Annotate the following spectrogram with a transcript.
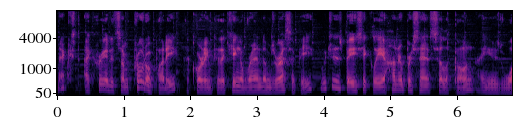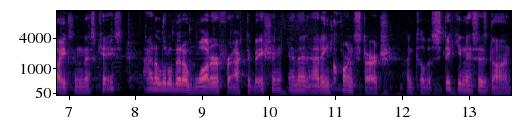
Next, I created some proto putty according to the King of Random's recipe, which is basically 100% silicone. I used white in this case. Add a little bit of water for activation and then adding cornstarch until the stickiness is gone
